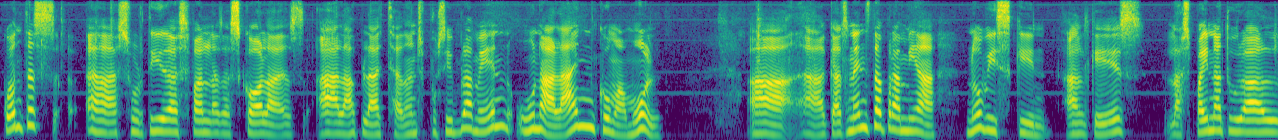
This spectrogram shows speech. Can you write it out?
quantes eh, sortides fan les escoles a la platja? Doncs possiblement una a l'any com a molt. Eh, eh, que els nens de Premià no visquin el que és l'espai natural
